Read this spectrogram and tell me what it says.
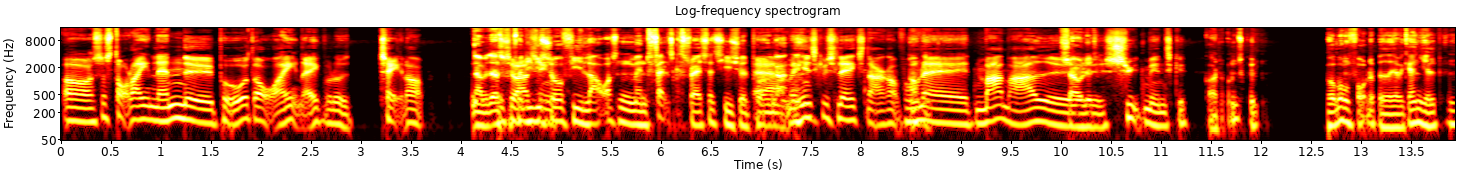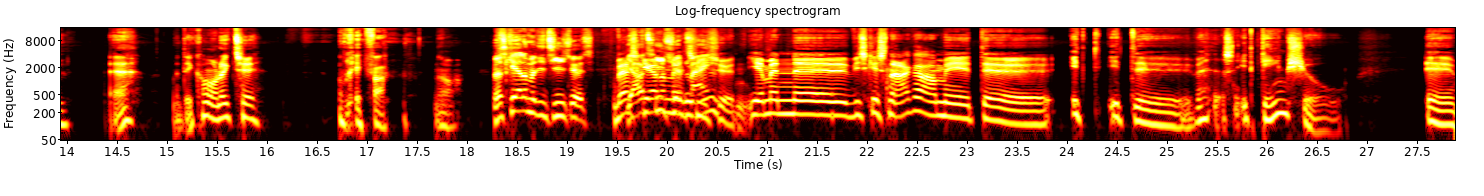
Og så står der en eller anden øh, på 8 år, og aner ikke, hvad du taler om. Nå, men det er Det så fordi, vi også så Fie Laversen med en falsk Thrasher t-shirt på en Ja, gang. men hende skal vi slet ikke snakke om, for okay. hun er et meget, meget øh, Sørgeligt. sygt menneske. Godt, undskyld. Jeg håber, hun får det bedre. Jeg vil gerne hjælpe hende. Ja, men det kommer du ikke til. Okay, far. Nå. Hvad sker der med de t-shirts? Hvad Jeg sker der med t-shirt, t-shirten? Jamen, øh, vi skal snakke om et, øh, et, et øh, hvad hedder sådan, et gameshow, øh,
